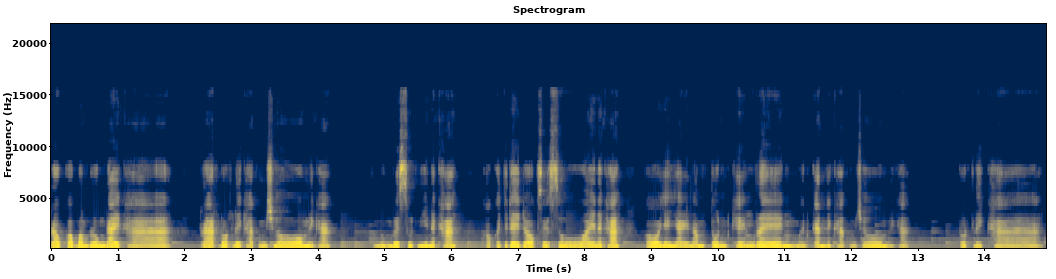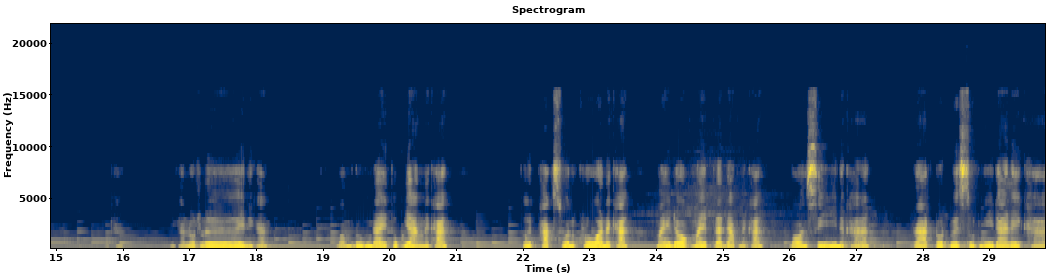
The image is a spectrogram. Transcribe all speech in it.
เราก็บำรุงได้ค่ะ ราดรถเลยค่ะคุณผู้ชมนี่ค่ะบำรุงด้วยสูตรนี้นะคะ เขาก็จะได้ดอกสวยๆนะคะ กอใหญ่ ๆลำต้นแข็งแรงเหมือนกันนะคะคุณผู้ชมนี่ค่ะรดเลยค่ะนี่ค่ะนี่ค่ะรดเลยนี่ค่ะบำรุงได้ทุกอย่างนะคะ พืชผักสวนครัวนะคะ ไม้ดอกไม้ประดับนะคะบอนสีนะคะ ราดรถด้วยสูตรนี้ได้เลยค่ะ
